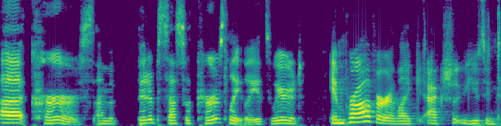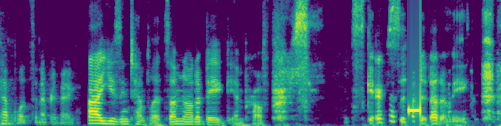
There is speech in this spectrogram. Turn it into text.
uh, curves. I'm a bit obsessed with curves lately. It's weird. Improv or like actually using templates and everything. Uh, using templates. I'm not a big improv person. it scares the shit out of me.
